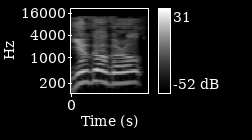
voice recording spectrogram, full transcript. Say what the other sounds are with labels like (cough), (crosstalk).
You go, girl.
